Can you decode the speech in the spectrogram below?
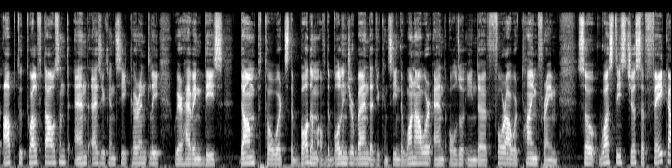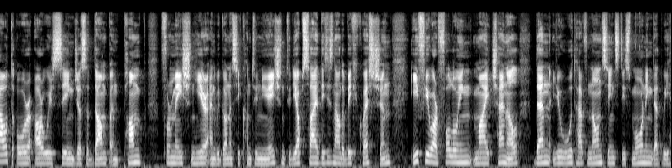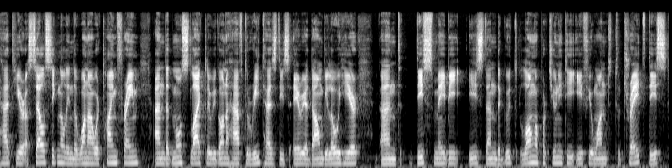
up to 12,000 and as you can see currently we are having this dump towards the bottom of the Bollinger Band that you can see in the one hour and also in the four hour time frame. So was this just a fake out or are we seeing just a dump and pump formation here and we're gonna see continuation to the upside? This is now the big question. If you are following my channel, then you would have known since this morning that we had here a sell signal in the one hour time frame and that most likely we're gonna have to retest this area down below here. And this maybe is then the good long opportunity if you want to trade this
